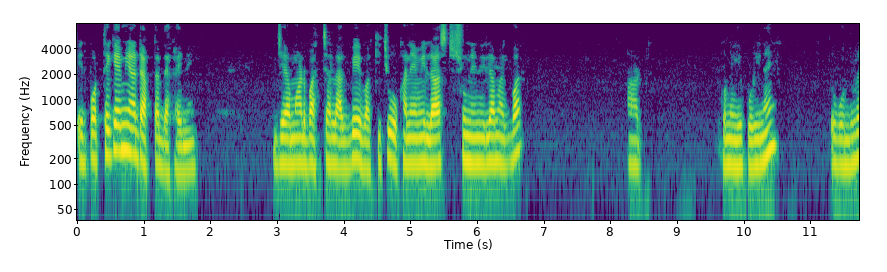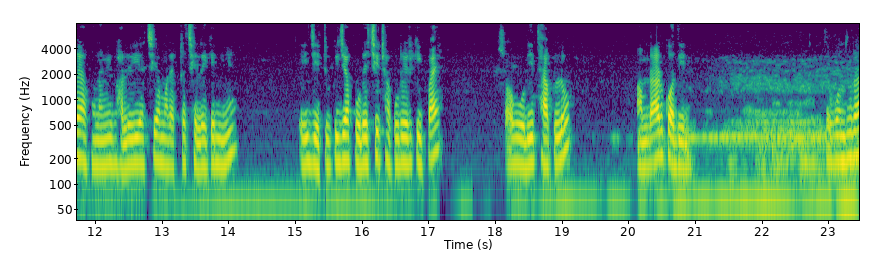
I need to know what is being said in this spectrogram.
এরপর থেকে আমি আর ডাক্তার দেখাই নাই। যে আমার বাচ্চা লাগবে বা কিছু, ওখানে আমি লাস্ট শুনে নিলাম একবার। আর কোনো ইয়ে করি নাই। তো বন্ধুরা, এখন আমি ভালোই আছি আমার একটা ছেলেকে নিয়ে। এই যেটুকু যা করেছি ঠাকুরের কৃপায়। সব ওরই থাকল। আমরা আর কদিন? তো বন্ধুরা,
